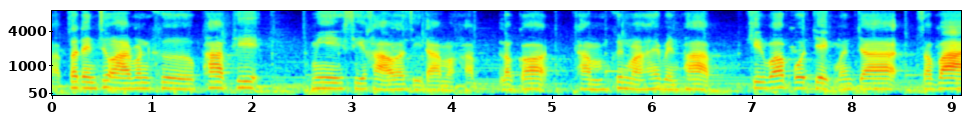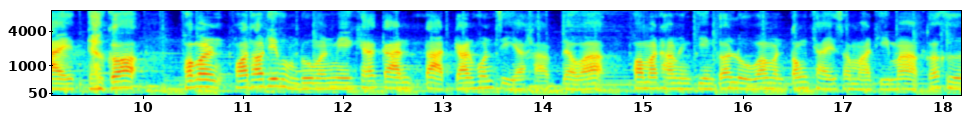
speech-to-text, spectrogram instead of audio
ครับ stencil art มันคือภาพที่มีสีขาวกับสีดำครับ แล้วก็ทำขึ้นมาให้เป็นภาพ คิดว่าโปรเจกต์มันจะสบาย แต่ก็เพราะมันเพราะเท่าที่ผมดูมันมีแค่การตัดการพ่นสีครับ แต่ว่าพอมาทำจริงๆ ก็รู้ว่ามันต้องใช้สมาธิมากก็คือ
